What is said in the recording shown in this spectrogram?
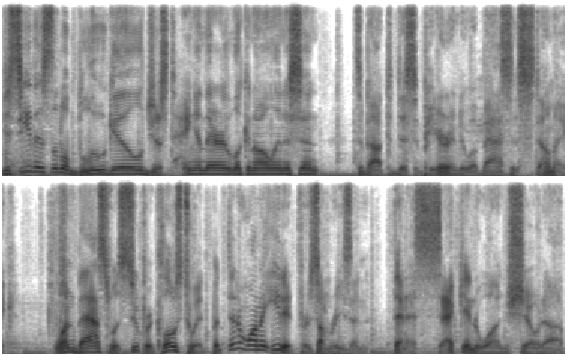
You see this little bluegill just hanging there looking all innocent? It's about to disappear into a bass's stomach. One bass was super close to it but didn't want to eat it for some reason. Then a second one showed up.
